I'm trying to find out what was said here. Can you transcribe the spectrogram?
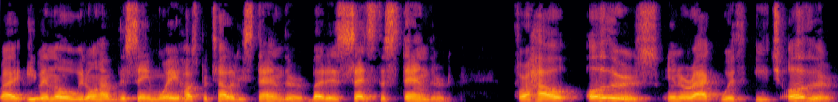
right? Even though we don't have the same way hospitality standard, but it sets the standard for how others interact with each other.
